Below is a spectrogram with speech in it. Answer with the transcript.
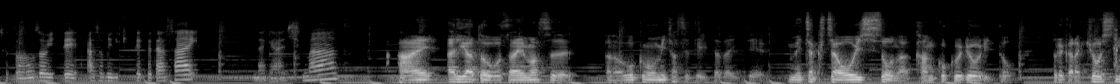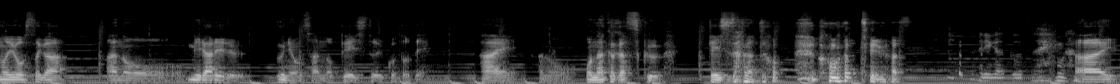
ちょっと覗いて遊びに来てください。お願いします。はい、ありがとうございます。あの、僕も見させていただいて、めちゃくちゃ美味しそうな韓国料理と、それから教室の様子が、あの、見られるウニョンさんのページということで、はい、あの、お腹がすく ページだなと思っています。ありがとうございます。はい。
